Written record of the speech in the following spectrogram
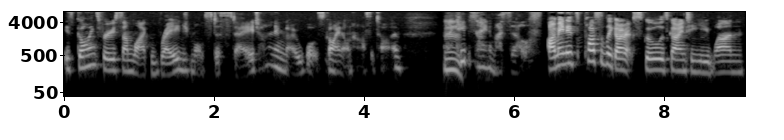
is going through some like rage monster stage. I don't even know what's going on half the time. Mm. I keep saying to myself, I mean, it's possibly going back to school, is going to year one.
